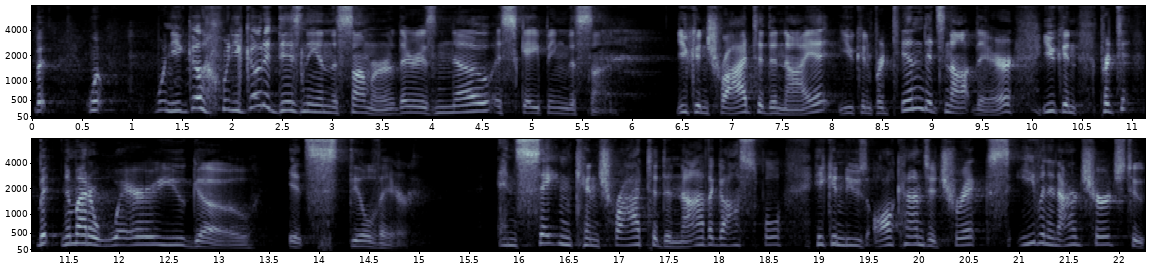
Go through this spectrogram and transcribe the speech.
But when you go when you go to Disney in the summer, there is no escaping the sun. You can try to deny it. You can pretend it's not there. You can pretend, but no matter where you go, it's still there. And Satan can try to deny the gospel. He can use all kinds of tricks, even in our church, to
